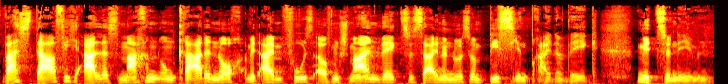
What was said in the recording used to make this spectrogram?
Was darf ich alles machen, um gerade noch mit einem Fuß auf dem schmalen Weg zu sein und nur so ein bisschen breiter Weg mitzunehmen?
